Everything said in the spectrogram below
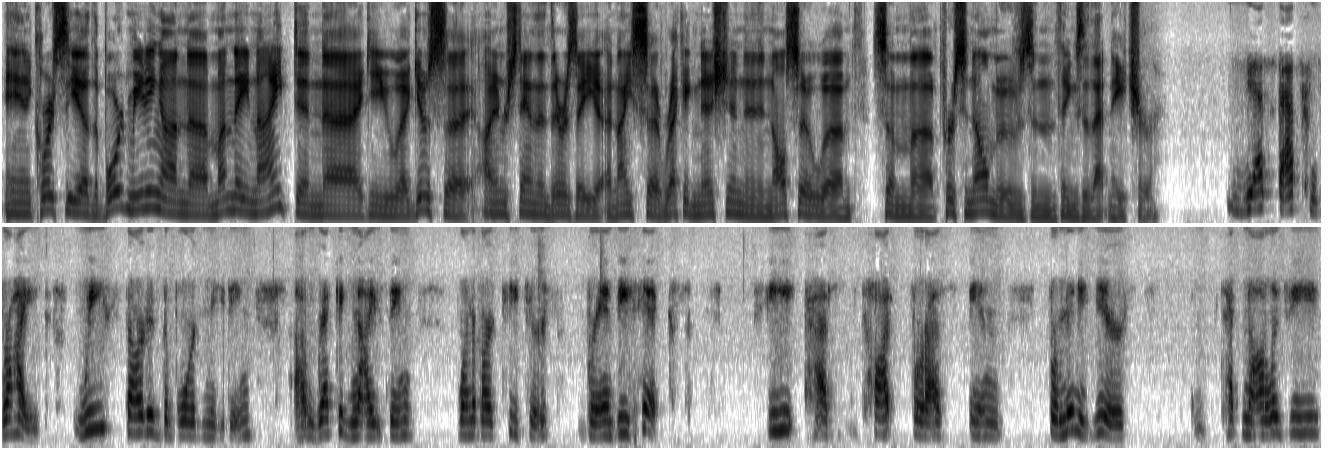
And of course, the uh, the board meeting on uh, Monday night, and uh, you uh, give us. Uh, I understand that there was a, a nice uh, recognition and also um, some personnel moves and things of that nature. Yes, that's right. We started the board meeting uh, recognizing one of our teachers, Brandy Hicks. She has taught for us in for many years technology,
